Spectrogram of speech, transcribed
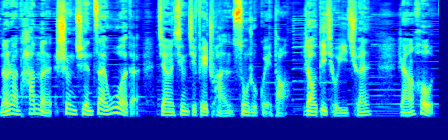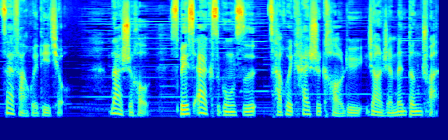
能让他们胜券在握地将星际飞船送入轨道，绕地球一圈，然后再返回地球。那时候，SpaceX 公司才会开始考虑让人们登船。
